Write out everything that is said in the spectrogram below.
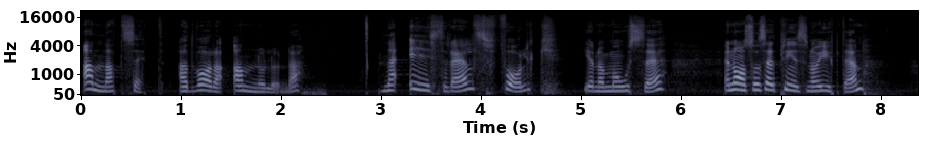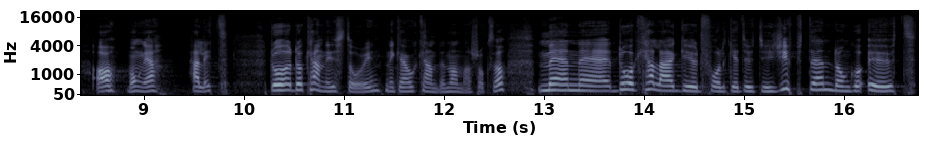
annat sätt, att vara annorlunda. När Israels folk genom Mose, är någon som sett prinsen av Egypten? Ja, många, härligt. Då, då kan ni storyn, ni kanske kan den annars också. Men eh, då kallar Gud folket ut i Egypten, de går ut,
